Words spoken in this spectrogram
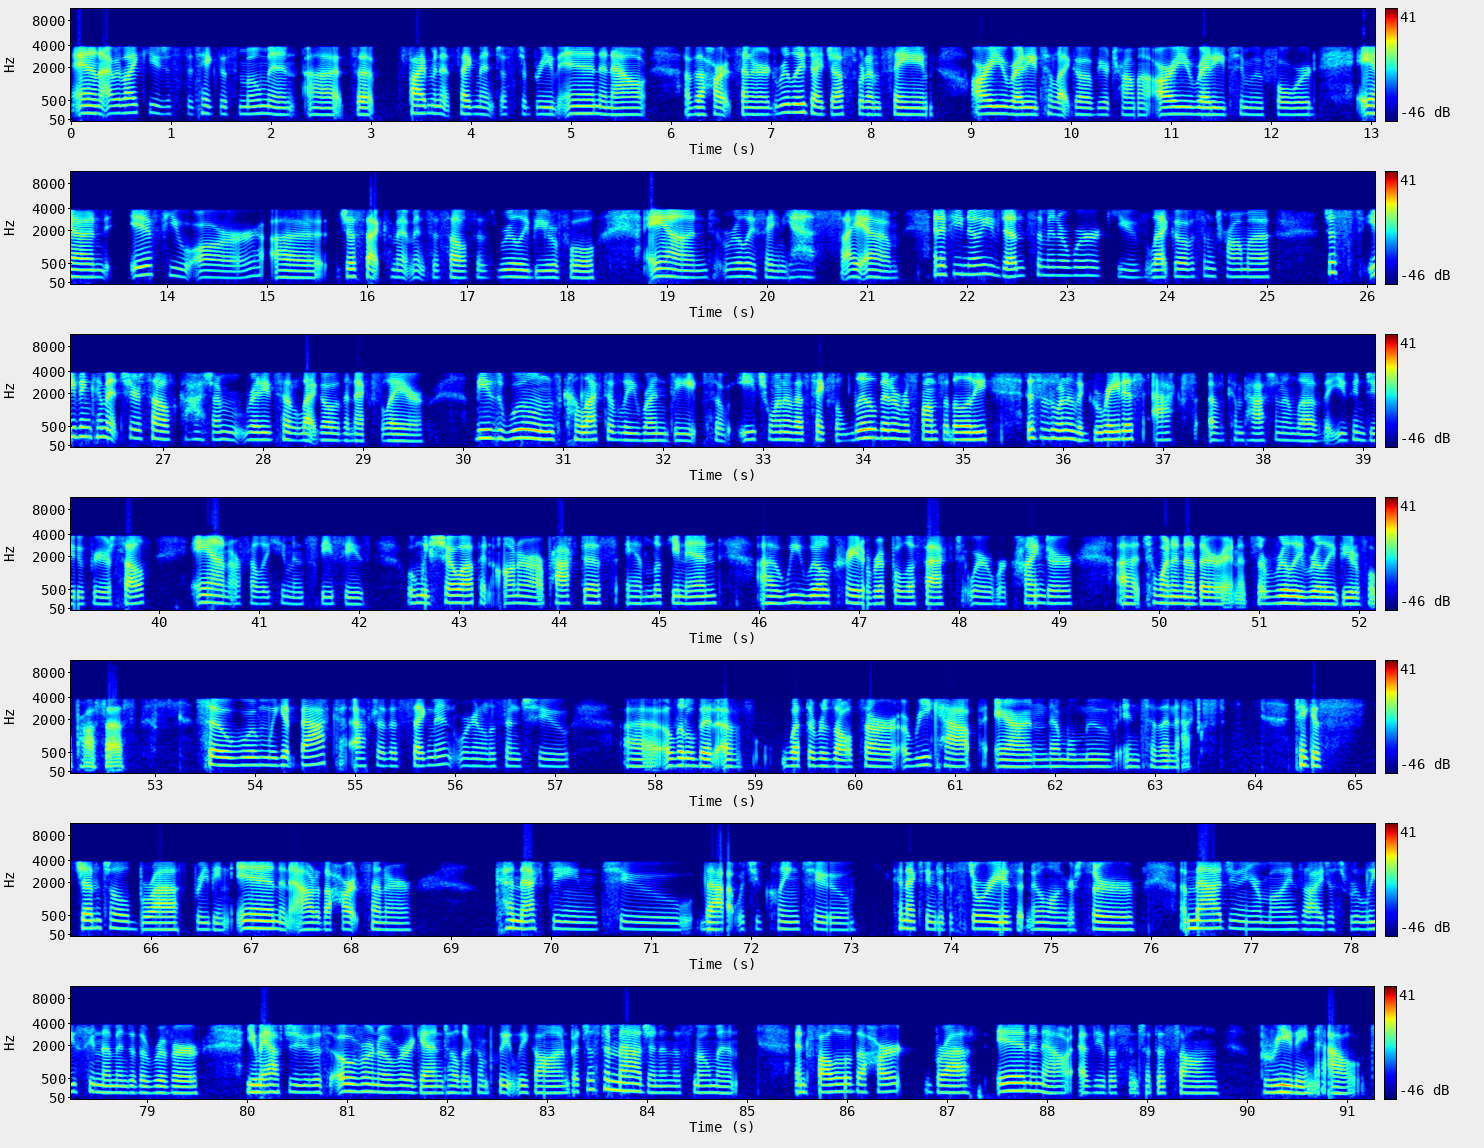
and i would like you just to take this moment uh, it's a five minute segment just to breathe in and out of the heart center, really digest what I'm saying. Are you ready to let go of your trauma? Are you ready to move forward? And if you are, uh, just that commitment to self is really beautiful and really saying, Yes, I am. And if you know you've done some inner work, you've let go of some trauma, just even commit to yourself, Gosh, I'm ready to let go of the next layer these wounds collectively run deep. So each one of us takes a little bit of responsibility. This is one of the greatest acts of compassion and love that you can do for yourself and our fellow human species. When we show up and honor our practice and looking in, uh, we will create a ripple effect where we're kinder uh, to one another, and it's a really, really beautiful process. So when we get back after this segment, we're going to listen to uh, a little bit of what the results are, a recap, and then we'll move into the next. Take a gentle breath, breathing in and out of the heart center, connecting to that which you cling to, connecting to the stories that no longer serve. Imagine in your mind's eye just releasing them into the river. You may have to do this over and over again until they're completely gone, but just imagine in this moment and follow the heart breath in and out as you listen to the song, breathing out.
